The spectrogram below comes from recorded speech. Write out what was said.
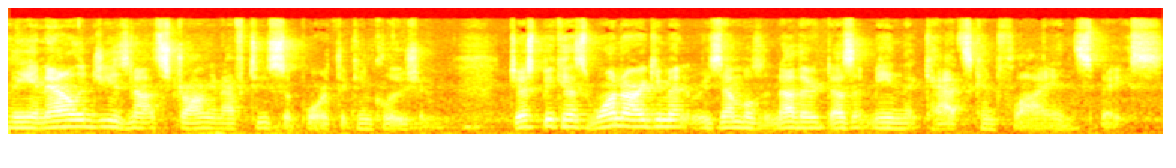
The analogy is not strong enough to support the conclusion. Just because one argument resembles another doesn't mean that cats can fly in space.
